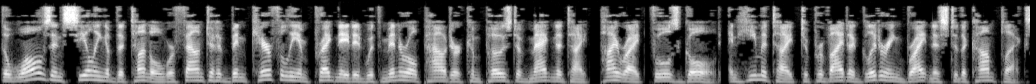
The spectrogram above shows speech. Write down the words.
The walls and ceiling of the tunnel were found to have been carefully impregnated with mineral powder composed of magnetite, pyrite fool's gold, and hematite to provide a glittering brightness to the complex,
